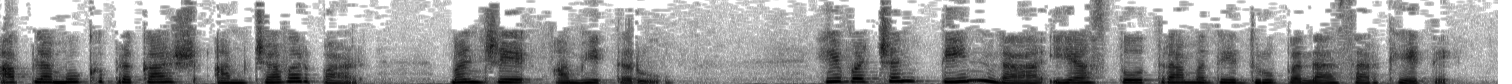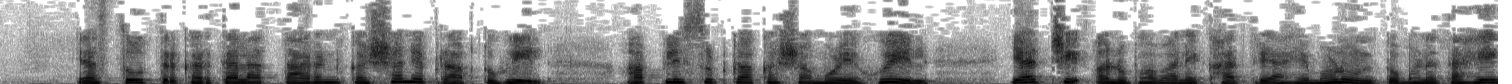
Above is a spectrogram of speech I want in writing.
आपला मुखप्रकाश आमच्यावर पाड. म्हणजे आम्ही तरू. हे वचन तीनदा या स्तोत्रामध्ये ध्रुपदासारखे येते. या स्तोत्रकर्त्याला तारण कशाने प्राप्त होईल? आपली सुटका कशामुळे होईल? याची अनुभवाने खात्री आहे म्हणून तो म्हणत आहे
